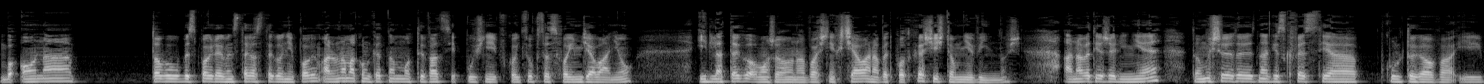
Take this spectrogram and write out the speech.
bo ona, to byłby spoiler, więc teraz tego nie powiem, ale ona ma konkretną motywację później w końcówce w swoim działaniu i dlatego może ona właśnie chciała nawet podkreślić tą niewinność. A nawet jeżeli nie, to myślę, że to jednak jest kwestia kulturowa i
